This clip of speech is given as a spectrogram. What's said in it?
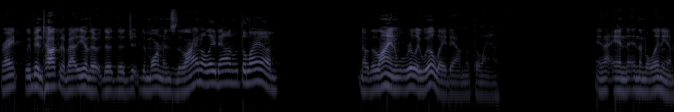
right? We've been talking about, you know, the, the, the, the Mormons, the lion will lay down with the lamb. No, the lion really will lay down with the lamb. In, in, in the millennium.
